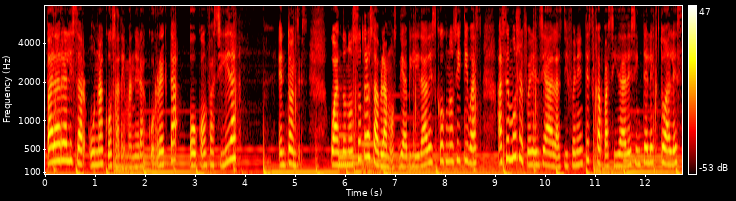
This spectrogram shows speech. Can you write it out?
para realizar una cosa de manera correcta o con facilidad. Entonces, cuando nosotros hablamos de habilidades cognitivas, hacemos referencia a las diferentes capacidades intelectuales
